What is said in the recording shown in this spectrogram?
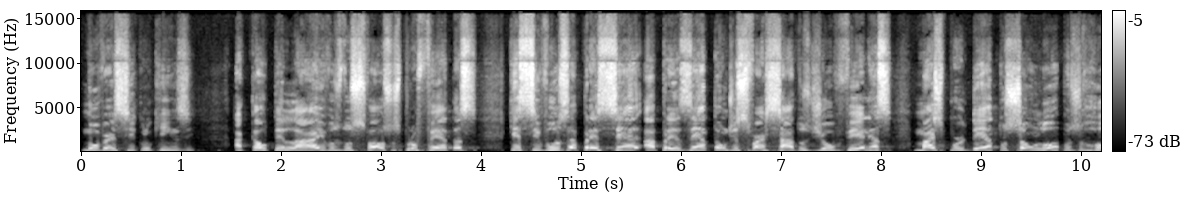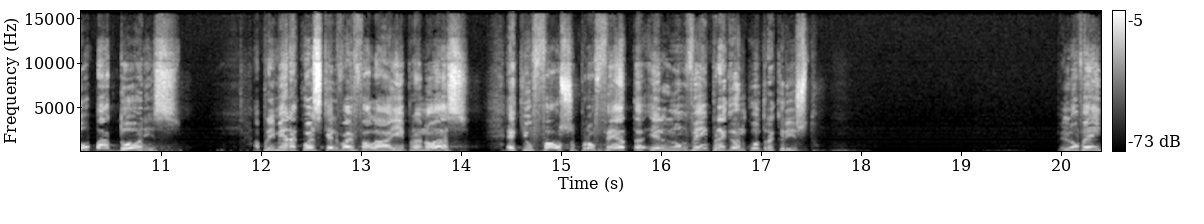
no versículo 15: Acautelai-vos dos falsos profetas, que se vos apresentam disfarçados de ovelhas, mas por dentro são lobos roubadores. A primeira coisa que ele vai falar aí para nós é que o falso profeta, ele não vem pregando contra Cristo. Ele não vem,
